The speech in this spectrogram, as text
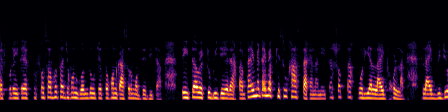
এরপরে এটা একটু ফোসা ফোসা যখন গন্ধ উঠে তখন গাছের মধ্যে দিতাম। তো এইটাও একটু ভিজিয়ে রাখতাম। টাইমে টাইমে কিছু খাস থাকে না নি। এটা সপ্তাহ করিয়া লাইভ করলাম। লাইভ ভিডিও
